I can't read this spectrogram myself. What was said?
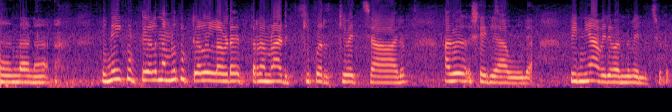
എന്താണ്? പിന്നെ ഈ കുട്ടികൾ നമ്മൾ കുട്ടികളുള്ളവിടെ എത്ര നമ്മൾ അടുക്കി പെറുക്കി വെച്ചാലും അത് ശരിയാവൂല. പിന്നെ അവർ വന്ന് വലിച്ചിടും.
